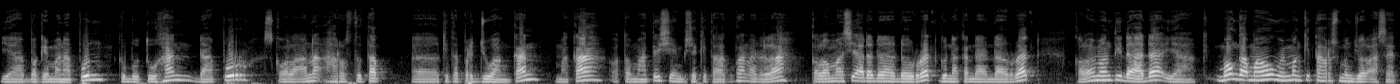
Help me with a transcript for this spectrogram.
ya bagaimanapun kebutuhan dapur sekolah anak harus tetap uh, kita perjuangkan, maka otomatis yang bisa kita lakukan adalah kalau masih ada dana darurat, gunakan dana darurat. Kalau memang tidak ada, ya mau nggak mau memang kita harus menjual aset.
